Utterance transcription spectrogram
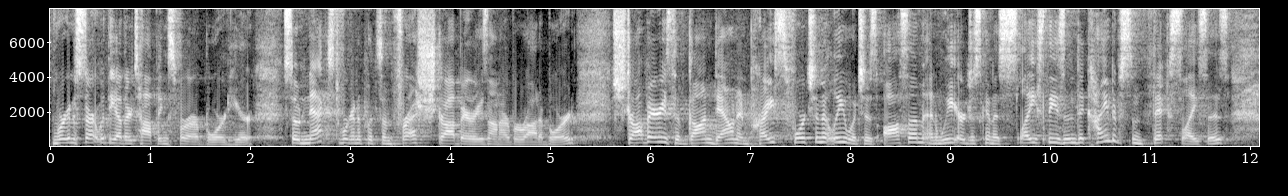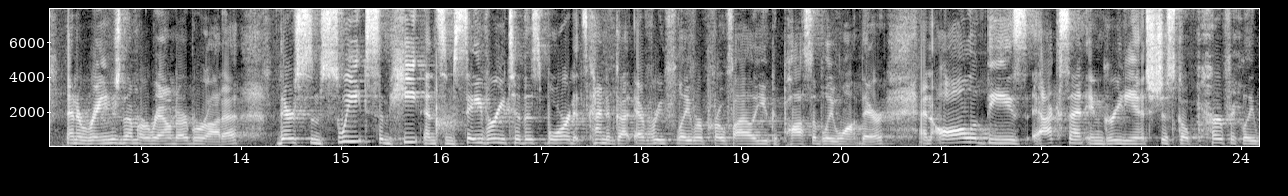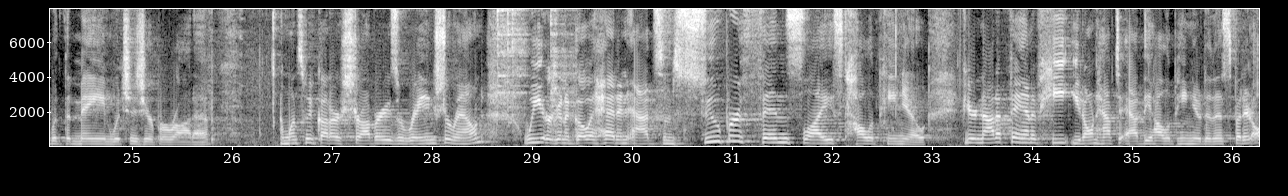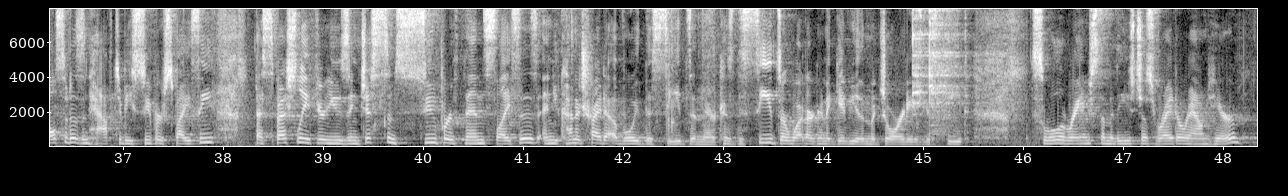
We're gonna start with the other toppings for our board here. So next, we're gonna put some fresh strawberries on our burrata board. Strawberries have gone down in price, fortunately, which is awesome, and we are just gonna slice these into kind of some thick slices and arrange them around our burrata. There's some sweet, some heat, and some savory to this board. It's kind of got every flavor profile you could possibly want there. And all of these accent ingredients just go perfectly with the main, which is your burrata. And once we've got our strawberries arranged around, we are gonna go ahead and add some super thin sliced jalapeno. If you're not a fan of heat, you don't have to add the jalapeno to this, but it also doesn't have to be super spicy, especially if you're using just some super thin slices and you kind of try to avoid the seeds in there because the seeds are what are gonna give you the majority of your heat. So we'll arrange some of these just right around here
